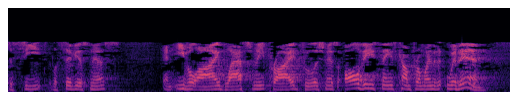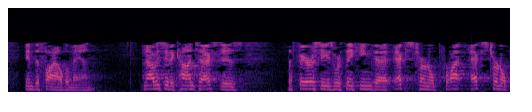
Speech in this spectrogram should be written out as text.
deceit, lasciviousness, an evil eye, blasphemy, pride, foolishness. All these things come from within and defile the man. And obviously the context is the Pharisees were thinking that external, external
